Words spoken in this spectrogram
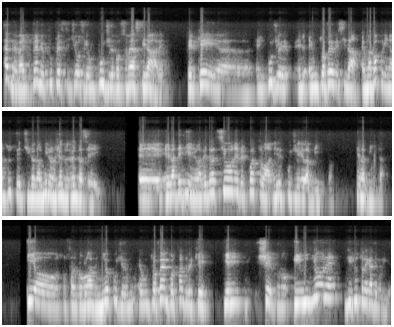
Eh beh, ma il premio più prestigioso che un pugile possa mai aspirare, perché eh, è il pugile è, è un trofeo che si dà, è una coppa che innanzitutto è gira dal 1936 eh, e la detiene la federazione per quattro anni del pugile che l'ha vinto, che l'ha vinta. Io sono stato proclamato il miglior pugile, è un, trofeo importante perché viene- scelgono il migliore di tutte le categorie.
